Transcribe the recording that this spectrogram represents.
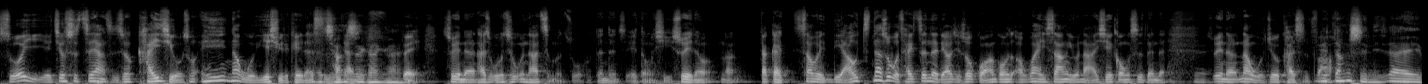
所以也就是这样子，就开启我说，哎、那我也许可以来试试尝看。试看。看，对，所以呢，他就我就问他怎么做等等这些东西，所以呢，那大概稍微了那时候我才真的了解说广告公司啊、外商有哪一些公司等等。对，所以呢，那我就开始因发为当时你在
